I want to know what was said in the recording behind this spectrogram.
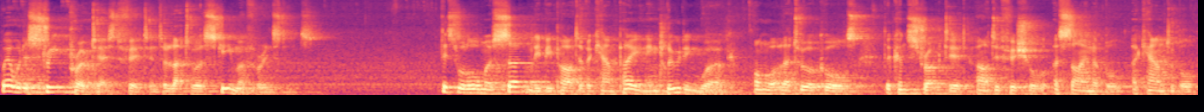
Where would a street protest fit into Latour's schema, for instance? This will almost certainly be part of a campaign including work on what Latour calls the constructed, artificial, assignable, accountable,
